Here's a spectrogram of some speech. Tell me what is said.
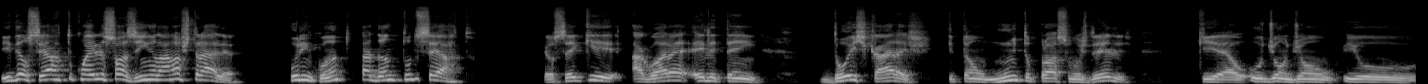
e deu certo com ele sozinho lá na Austrália. Por enquanto, está dando tudo certo. Eu sei que agora ele tem dois caras que estão muito próximos dele, que é o John John e o,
